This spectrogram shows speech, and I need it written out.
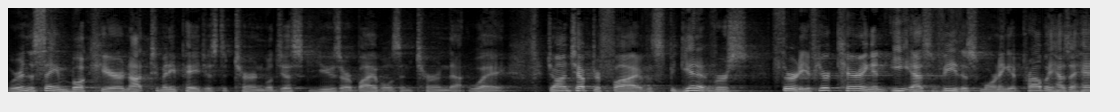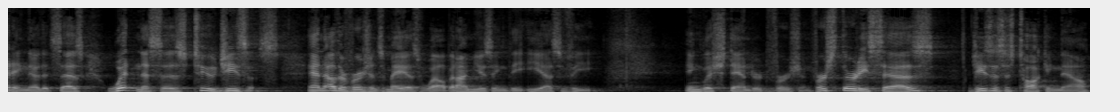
we're in the same book here, not too many pages to turn. We'll just use our Bibles and turn that way. John chapter 5, let's begin at verse 30. If you're carrying an ESV this morning, it probably has a heading there that says Witnesses to Jesus. And other versions may as well, but I'm using the ESV, English Standard Version. Verse 30 says, Jesus is talking now.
